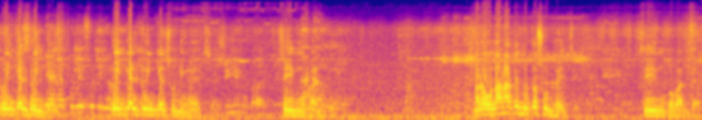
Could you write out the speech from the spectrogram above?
twinkle twinkle twinkle twinkle shooting হয়েছে। সৃজিৎ মুখার্জি মানে ওনার হাতে দুটো শ্যুট হয়েছে। সৃজিৎ মুখোপাধ্যায়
